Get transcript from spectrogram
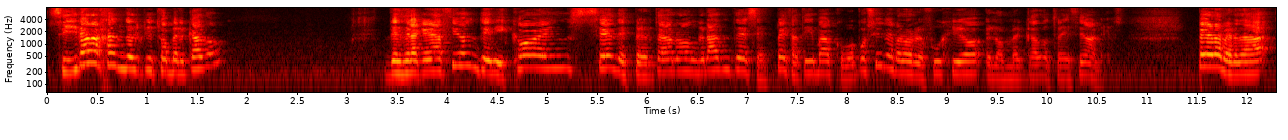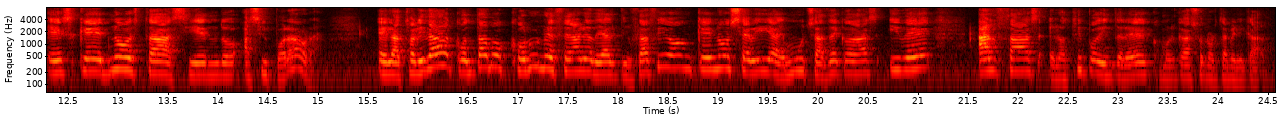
¿Seguirá bajando el criptomercado? Desde la creación de Bitcoin se despertaron grandes expectativas como posible valor refugio en los mercados tradicionales. Pero la verdad es que no está siendo así por ahora. En la actualidad contamos con un escenario de alta inflación que no se veía en muchas décadas y de alzas en los tipos de interés como el caso norteamericano.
